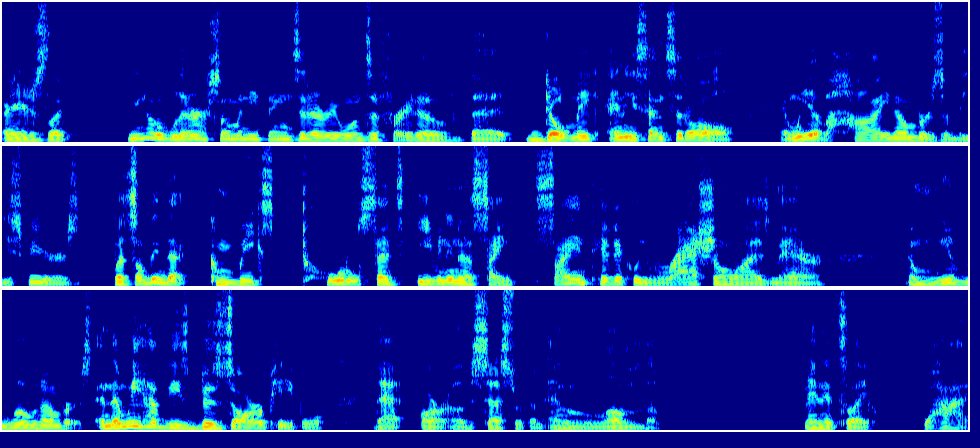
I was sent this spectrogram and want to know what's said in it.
and you're just like, you know, there are so many things that everyone's afraid of that don't make any sense at all, and we have high numbers of these fears. But something that com- makes total sense, even in a sci- scientifically rationalized manner, and we have low numbers. And then we have these bizarre people that are obsessed with them and love them. And it's like, why?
